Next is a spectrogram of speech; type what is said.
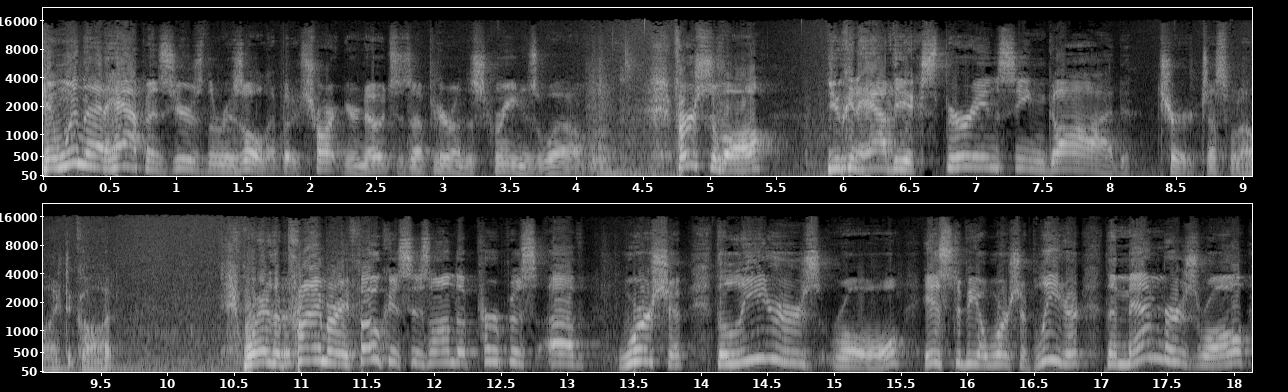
And when that happens, here's the result. I put a chart in your notes, it's up here on the screen as well. First of all, you can have the experiencing God church. That's what I like to call it where the primary focus is on the purpose of worship. The leader's role is to be a worship leader. The members' role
